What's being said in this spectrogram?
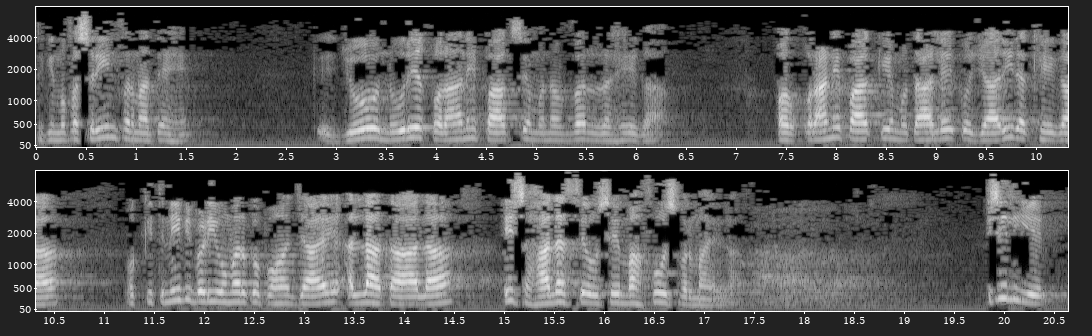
لیکن مفسرین فرماتے ہیں کہ جو نور قرآن پاک سے منور رہے گا اور قرآن پاک کے مطالعے کو جاری رکھے گا، وہ کتنی بھی بڑی عمر کو پہنچ جائے، اللہ تعالی اس حالت سے اسے محفوظ فرمائے گا۔ اسی لیے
